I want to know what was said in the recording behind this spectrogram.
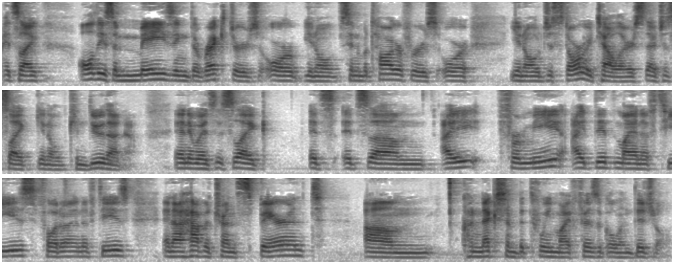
it's like all these amazing directors or you know cinematographers or you know just storytellers that just like you know can do that now. Anyways, it's like it's it's um I for me I did my NFTs, photo NFTs, and I have a transparent um connection between my physical and digital.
